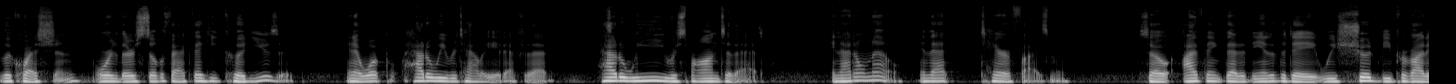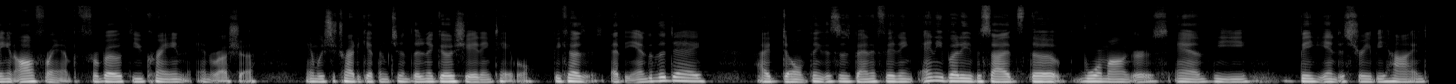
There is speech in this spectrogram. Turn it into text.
the question, or there's still the fact that he could use it. And at what, how do we retaliate after that? How do we respond to that? And I don't know. And that terrifies me. So I think that at the end of the day, we should be providing an off ramp for both Ukraine and Russia. And we should try to get them to the negotiating table. Because at the end of the day, I don't think this is benefiting anybody besides the warmongers and the big industry behind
